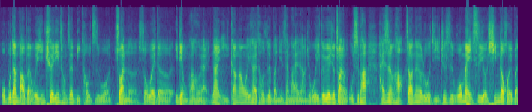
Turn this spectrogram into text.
我不但保本，我已经确定从这笔投资我赚了所谓的一点五趴回来。那以刚刚我一开始投资的本金三趴来讲，就我一个月就赚了五十趴，还是很好。照那个逻辑，就是我每次有新的回本，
